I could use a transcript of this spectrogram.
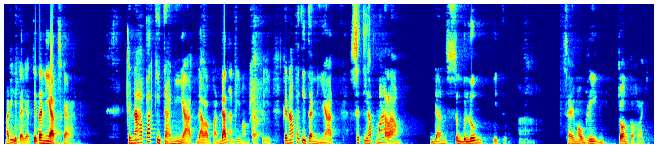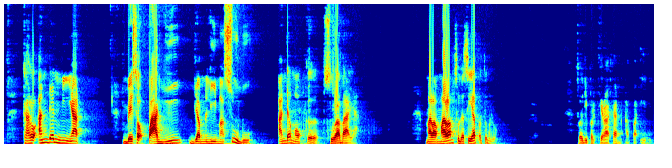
Mari kita lihat, kita niat sekarang. Kenapa kita niat dalam pandangan Imam Syafi'i? Kenapa kita niat setiap malam dan sebelum itu? Nah, saya mau beri contoh lagi. Kalau Anda niat besok pagi jam 5 subuh, Anda mau ke Surabaya. Malam-malam sudah siap atau belum? So diperkirakan apa ini?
